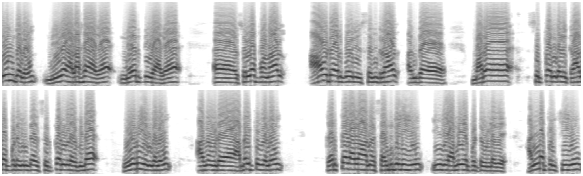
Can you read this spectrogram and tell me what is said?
தூண்களும் மிக அழகாக நேர்த்தியாக சொல்லப்போனால் ஆவுடையார் கோயில் சென்றால் அந்த மர சிற்பங்கள் காணப்படுகின்ற சிற்பங்களை விட ஓவியங்களும் அதனுடைய அமைப்புகளும் கற்களாலான சங்கிலியும் இங்கே அமையப்பட்டுள்ளது. அன்னப்பட்சியும்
